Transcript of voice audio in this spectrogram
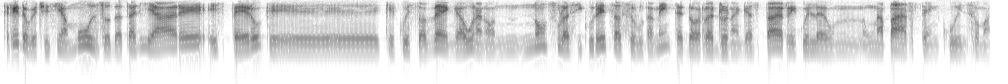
Credo che ci sia molto da tagliare e spero che, che questo avvenga. Una, non, non, sulla sicurezza assolutamente do ragione a Gasparri, quella è un, una parte in cui insomma,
